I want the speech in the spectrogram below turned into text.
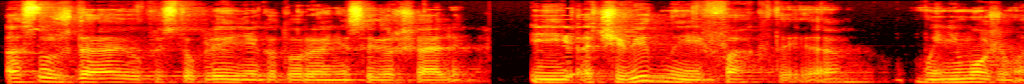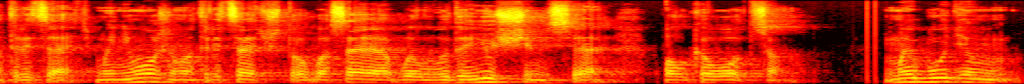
осуждаю преступления, которые они совершали. И очевидные факты да, мы не можем отрицать. Мы не можем отрицать, что Басаев был выдающимся полководцем. Мы будем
